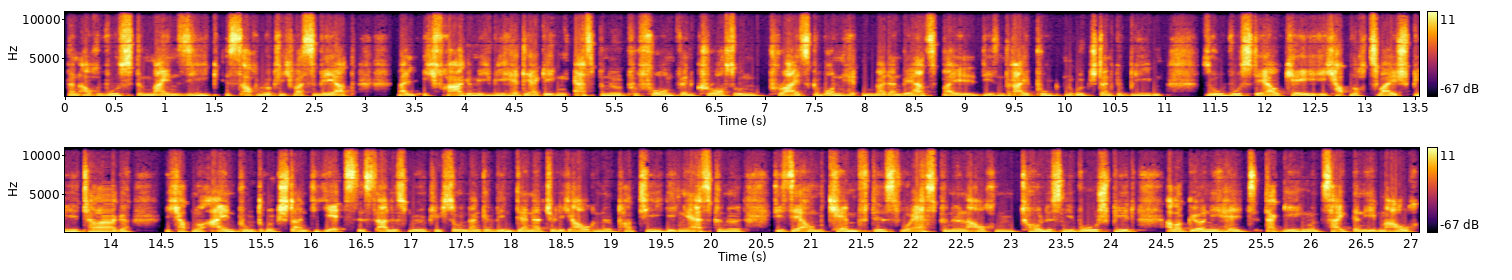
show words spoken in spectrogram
dann auch wusste, mein Sieg ist auch wirklich was wert. Weil ich frage mich, wie hätte er gegen Aspinall performt, wenn Cross und Price gewonnen hätten? Weil dann wäre es bei diesen drei Punkten Rückstand geblieben. So wusste er, okay, ich habe noch zwei Spieltage, ich habe nur einen Punkt Rückstand, jetzt ist alles möglich. So, und dann gewinnt er natürlich auch eine Partie gegen Aspinall, die sehr umkämpft ist, wo Aspinall auch ein tolles Niveau spielt, aber Gurney hält dagegen und zeigt dann eben auch,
